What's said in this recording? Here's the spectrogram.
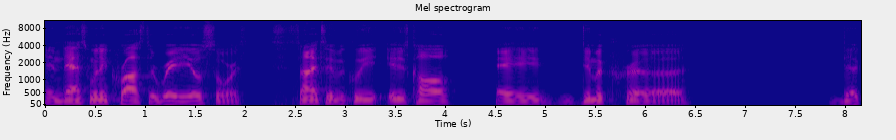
and that's when it crossed the radio source. Scientifically, it is called a democra- de-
